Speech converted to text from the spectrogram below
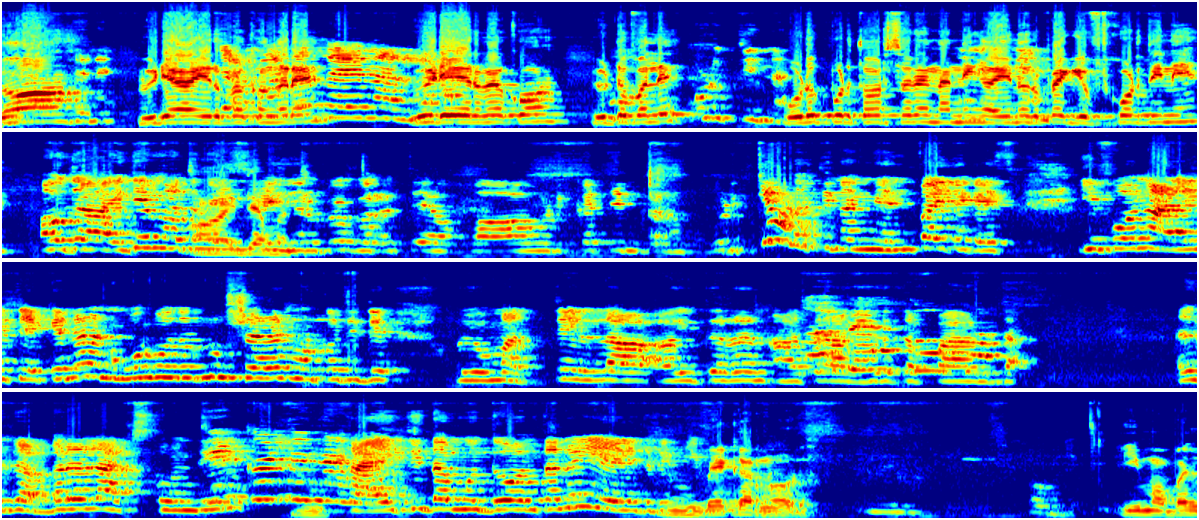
ನೋ ವಿಡಿಯೋ ಇರ್ಬೇಕಂದ್ರೆ ವಿಡಿಯೋ ಇರ್ಬೇಕು ಯೂಟ್ಯೂಬ್ ಅಲ್ಲಿ ಹುಡುಕ್ತೀನಿ. ನಾನು. ಹುಡುಕ್ಬಿಟ್ಟು ತೋರ್ಸ್ರೆ ನನಗೆ ಐನೂರು ರೂಪಾಯಿ ಗಿಫ್ಟ್ ಕೊಡ್ತೀನಿ. ಹೌದಾ? ಇದೇ ಮಾತು ಹಾ, guys, ಇದೇ ಐನೂರು ರೂಪಾಯಿ ಬರುತ್ತೆ. ಅಪ್ಪ ಹುಡ್ಕತೀನಿ ಕಣೋ. ಹುಡ್ಕಿ ಹುಡುಕ್ತೀನಿ ನನ್ಗೆ ನೆನ್ಪಾಯ್ತು ಗೈಸ್ ಈ ಫೋನ್ ಹಾಳಾಯ್ತು. ಯಾಕೆಂದ್ರೆ ನಾನು ಊರಿಗೆ ಹೋದಾಗ್ಲೂ ಹುಷಾರಾಗಿ ನೋಡ್ಕೊತಿದ್ದೆ. ಅಯ್ಯೋ ಮತ್ತೆ ಇಲ್ಲ ಈ ತರ ಆ ತರ ಆಗ್ಬಿಡುತ್ತಪ್ಪ ಅಂತ. ಅದಕ್ಕೆ ರಬ್ಬರ್ ಎಲ್ಲ ಹಾಕ್ಸ್ಕೊಂಡಿ ಕಾಯ್ತಿದ್ದ ಮುದ್ದು ಅಂತಾನು ಹೇಳಿದ್ರಿ. ನೀವು. ಬೇಕಾದ್ರೆ ನೋಡು. ಹ್ಮ್. Okay. ಈ ಮೊಬೈಲ್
